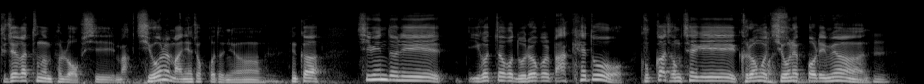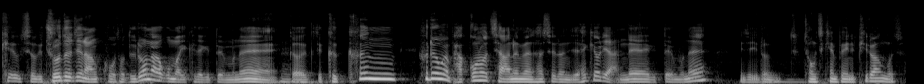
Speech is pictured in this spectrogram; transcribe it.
규제 같은 건 별로 없이 막 지원을 많이 해줬거든요. 그러니까 시민들이 이것저것 노력을 막 해도 국가 정책이 그런 걸. 지원해 버리면 음. 저기 줄어들진 않고 더 늘어나고 막 이렇게 되기 때문에 그러니까 그큰 흐름을 바꿔놓지 않으면 사실은 이제 해결이 안 되기 때문에 이제 이런 정치 캠페인이 필요한 거죠.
